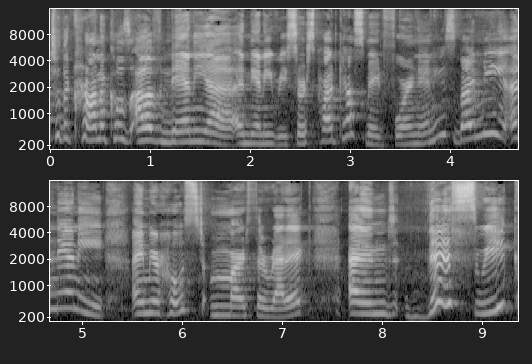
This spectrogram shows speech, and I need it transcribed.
Welcome to the Chronicles of Nania, a nanny resource podcast made for nannies by me, a nanny. I am your host, Martha Reddick, and this week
